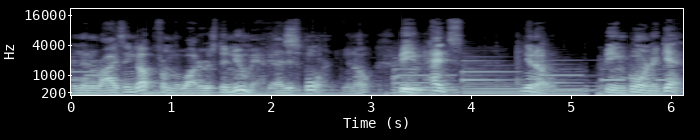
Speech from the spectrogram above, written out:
and then rising up from the water is the new man that Yes. is born, you know? Being mm. hence, you know, being born again.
